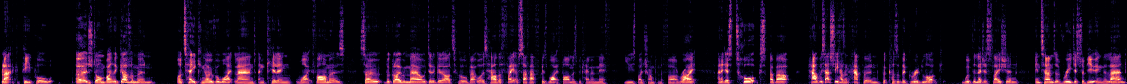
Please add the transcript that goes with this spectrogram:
black people, urged on by the government, are taking over white land and killing white farmers. So, the Globe and Mail did a good article that was how the fate of South Africa's white farmers became a myth used by Trump and the far right. And it just talks about how this actually hasn't happened because of the gridlock with the legislation in terms of redistributing the land.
